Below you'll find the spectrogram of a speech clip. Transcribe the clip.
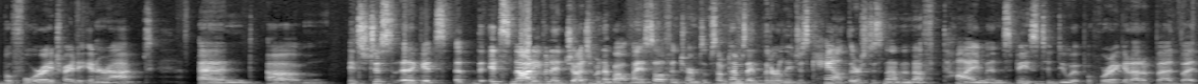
before I try to interact. And um, it's just like it's it's not even a judgment about myself in terms of sometimes I literally just can't. There's just not enough time and space mm-hmm. to do it before I get out of bed. But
